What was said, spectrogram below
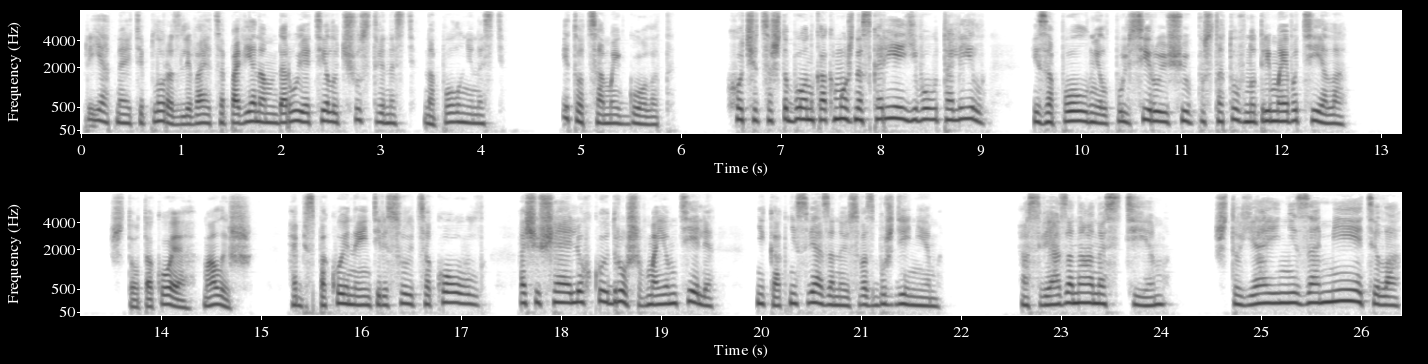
Приятное тепло разливается по венам, даруя телу чувственность, наполненность и тот самый голод. Хочется, чтобы он как можно скорее его утолил и заполнил пульсирующую пустоту внутри моего тела. «Что такое, малыш?» Обеспокоенно интересуется Коул, ощущая легкую дрожь в моем теле, никак не связанную с возбуждением. А связана она с тем, что я и не заметила,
